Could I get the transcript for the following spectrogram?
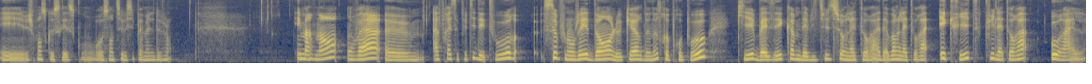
Et je pense que c'est ce qu'ont ressenti aussi pas mal de gens. Et maintenant, on va, euh, après ce petit détour, se plonger dans le cœur de notre propos, qui est basé, comme d'habitude, sur la Torah. D'abord la Torah écrite, puis la Torah orale.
